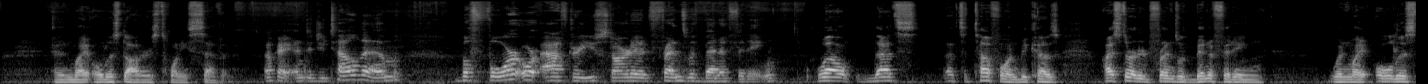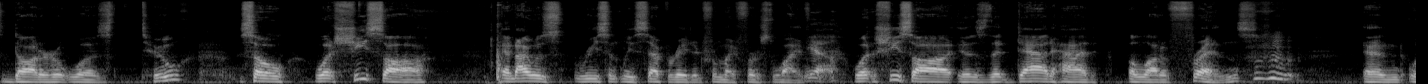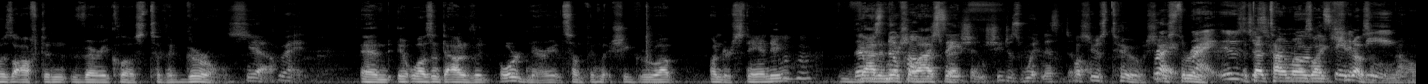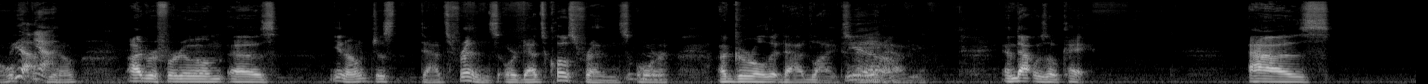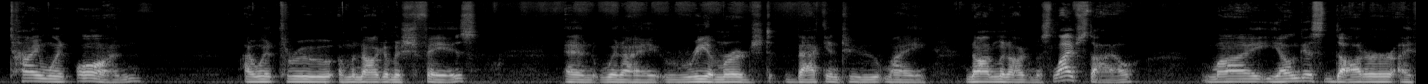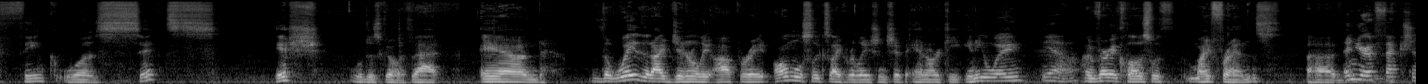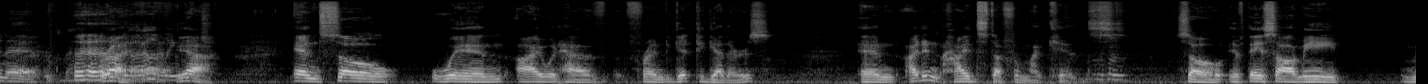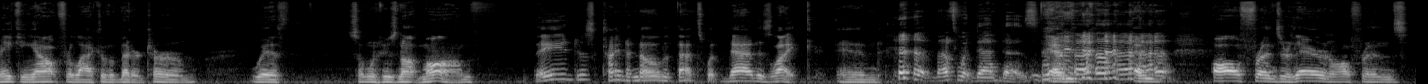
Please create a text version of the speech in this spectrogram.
and my oldest daughter is 27. Okay, and did you tell them before or after you started Friends with Benefiting? Well, that's that's a tough one because I started friends with benefiting when my oldest daughter was 2. So what she saw and I was recently separated from my first wife. Yeah. What she saw is that dad had a lot of friends and was often very close to the girls. Yeah. Right. And it wasn't out of the ordinary. It's something that she grew up understanding. Mm-hmm. There that was no initial aspect. conversation. She just witnessed it. Well, all. she was two. She Right, was three. right. It was At just that time, I was like, she doesn't being. know. Yeah. Yeah. You know, I'd refer to him as, you know, just dad's friends or dad's close friends mm-hmm. or a girl that dad likes or what have you. And that was okay. As time went on, I went through a monogamous phase. And when I reemerged back into my non monogamous lifestyle, my youngest daughter, I think, was six ish. We'll just go with that. And the way that I generally operate almost looks like relationship anarchy anyway. Yeah. I'm very close with my friends. Uh, And you're affectionate. right. Yeah. And so when I would have friend get togethers, and I didn't hide stuff from my kids. So if they saw me making out, for lack of a better term, with someone who's not mom, they just kind of know that that's what dad is like. And That's what dad does. and and all friends are there and all friends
